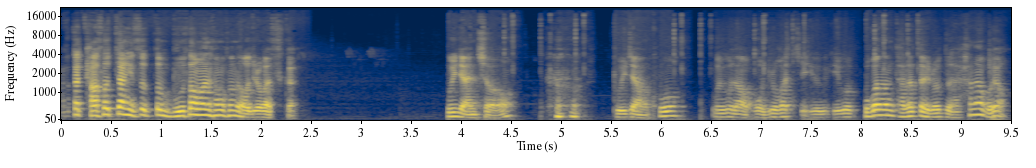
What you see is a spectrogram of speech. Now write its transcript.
아까 다섯 장 있었던 무성한 성소는 어디로 갔을까요? 보이지 않죠? 보이지 않고 어, 이거 나 어디로 갔지? 이거, 이거 보관하면 닫았다 이러도 하나고요.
